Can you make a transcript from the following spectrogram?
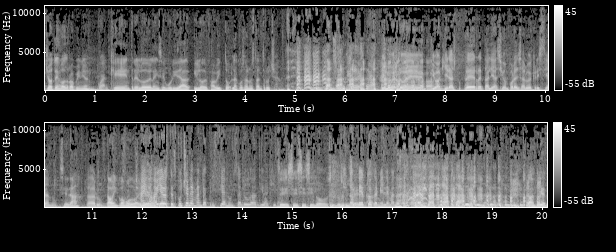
Yo tengo otra opinión. ¿Cuál? Que entre lo de la inseguridad y lo de Fabito, la cosa no está en trucha. Y lo, lo de Tibaquira es eh, retaliación por el saludo de Cristiano. ¿Será? Claro. Estaba incómodo ahí. Ay, don Javier, te escucho, le mandó Cristiano un saludo a Tibaquira. Sí, sí, sí, sí, lo, sí lo Y escuché. Norberto también le mandó. También.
